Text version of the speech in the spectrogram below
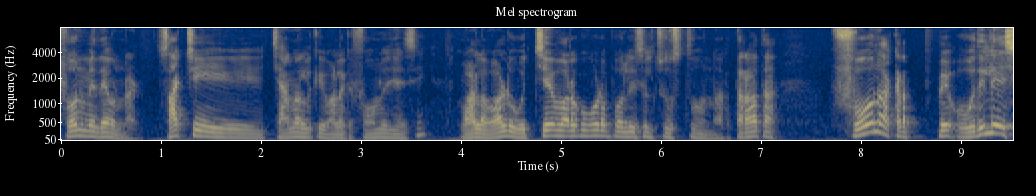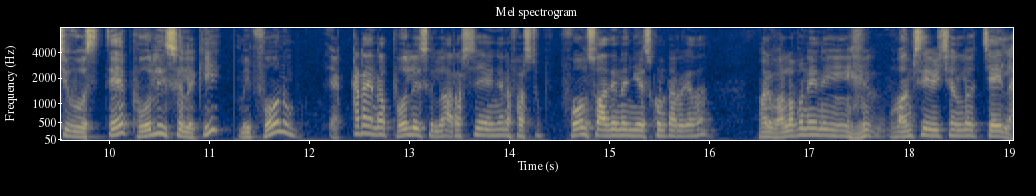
ఫోన్ మీదే ఉన్నాడు. సాక్షి ఛానల్కి వాళ్ళకి ఫోన్లు చేసి వాళ్ళ వాళ్ళు వచ్చే వరకు కూడా పోలీసులు చూస్తూ ఉన్నారు. తర్వాత ఫోన్ అక్కడ వదిలేసి వస్తే పోలీసులకి మీ ఫోన్ ఎక్కడైనా పోలీసులు అరెస్ట్ చేయగానే ఫస్ట్ ఫోన్ స్వాధీనం చేసుకుంటారు కదా. మరి వల్లభనేని వంశీ విషయంలో చేయలే.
